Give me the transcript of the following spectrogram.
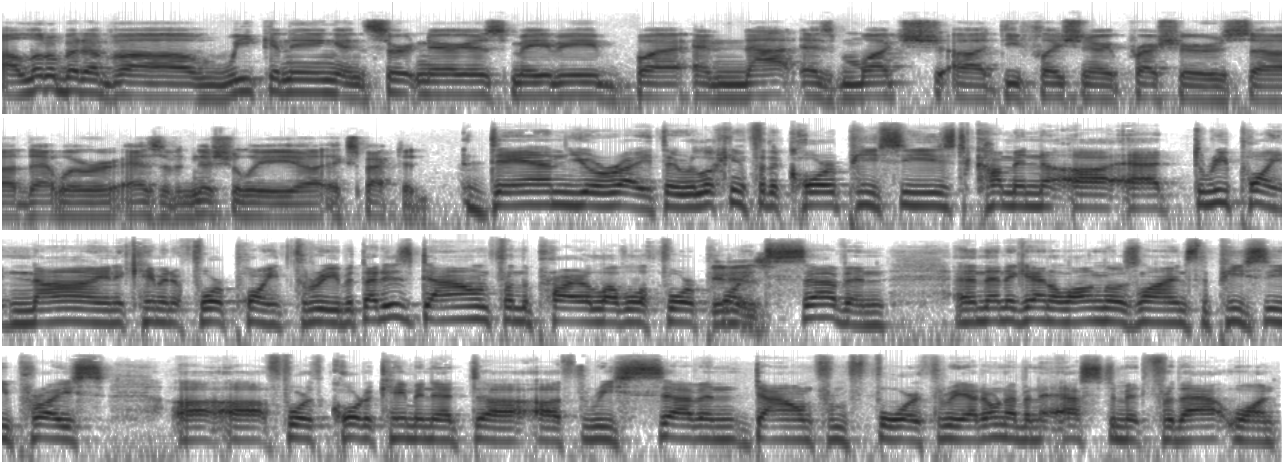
a little bit of uh, weakening in certain areas, maybe, but and not as much uh, deflationary pressures uh, that were as of initially uh, expected. Dan, you're right. They were looking for the core PCE to come in uh, at 3.9. It came in at 4.3, but that is down from the prior level of 4.7. And then again, along those lines, the PCE price fourth quarter came in at 3.7, down from 4.3. I don't have an estimate for that that one.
